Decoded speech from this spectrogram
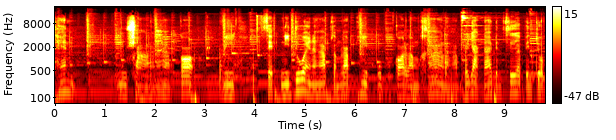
แท่น บูชานะฮะก็มีเซตนี้ด้วยนะครับสำหรับหีบอุปกรณ์ล้ำค่านะครับ ก็อยากได้เป็นเสื้อเป็นโจม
